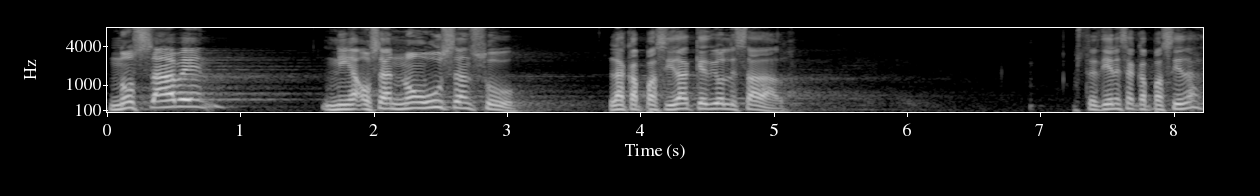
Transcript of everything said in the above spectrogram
No saben ni, o sea, no usan su la capacidad que Dios les ha dado. ¿Usted tiene esa capacidad?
